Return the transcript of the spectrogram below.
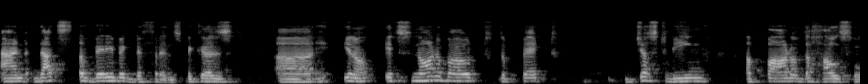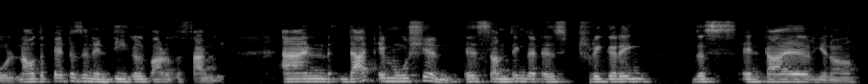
And that's a very big difference because, uh, you know, it's not about the pet just being a part of the household. Now the pet is an integral part of the family. And that emotion is something that is triggering this entire, you know,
